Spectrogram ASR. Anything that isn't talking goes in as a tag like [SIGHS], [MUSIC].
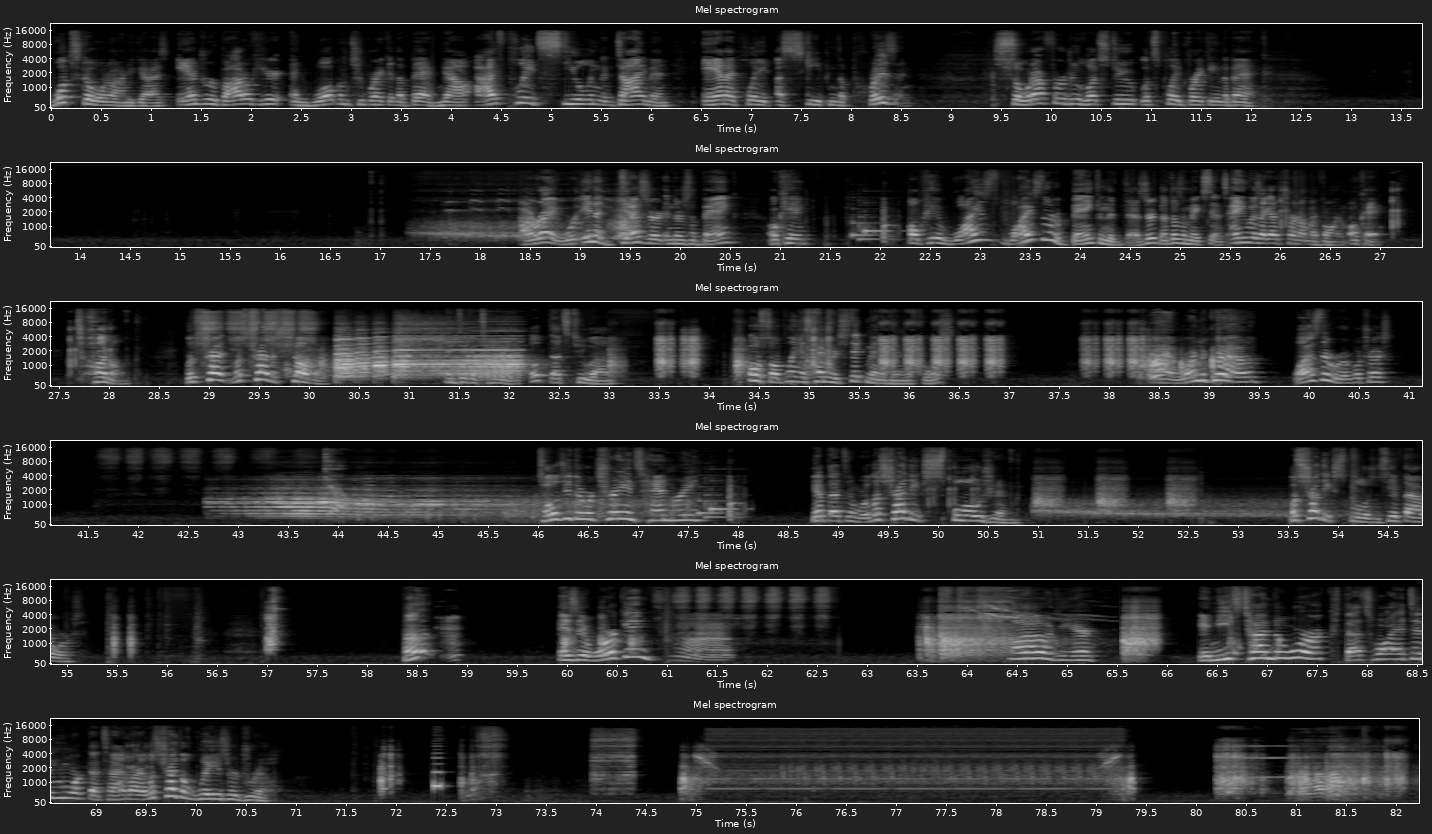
What's going on, you guys? Andrew Ribaudo here, and welcome to Breaking the Bank. Now, I've played Stealing the Diamond, and I played Escaping the Prison. So, without further ado, let's do, let's play Breaking the Bank. Alright, we're in a desert, and there's a bank. Okay, Okay, why is why is there a bank in the desert? That doesn't make sense. Anyways, I gotta turn up my volume. Okay. Tunnel. Let's try let's try the shovel. And dig a tunnel. Oh, that's too loud. Oh, so I'm playing as Henry Stickmin again, of course. Alright, we're underground. Why is there robo trucks? Told you there were trains, Henry. Yep, that didn't work. Let's try the explosion. Let's try the explosion, see if that works. Huh? Is it working? Oh dear. It needs time to work. That's why it didn't work that time. Alright, let's try the laser drill.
